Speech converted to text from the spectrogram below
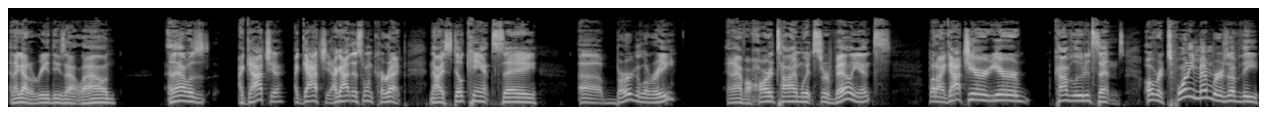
and I got to read these out loud. And that was, I got you. I got you. I got this one correct. Now, I still can't say uh, burglary and I have a hard time with surveillance, but I got your, your convoluted sentence. Over 20 members of the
